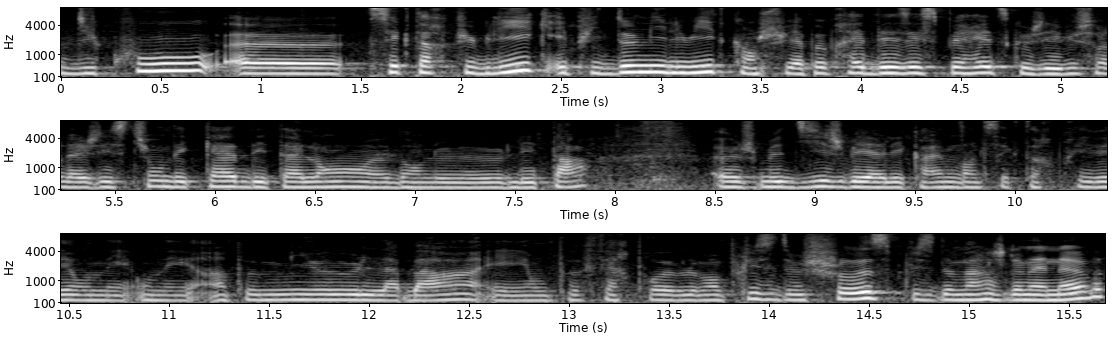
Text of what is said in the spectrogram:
du coup, euh, secteur public. Et puis 2008, quand je suis à peu près désespérée de ce que j'ai vu sur la gestion des cadres, des talents euh, dans l'État, je me dis, je vais aller quand même dans le secteur privé. On est, on est un peu mieux là-bas et on peut faire probablement plus de choses, plus de marge de manœuvre.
